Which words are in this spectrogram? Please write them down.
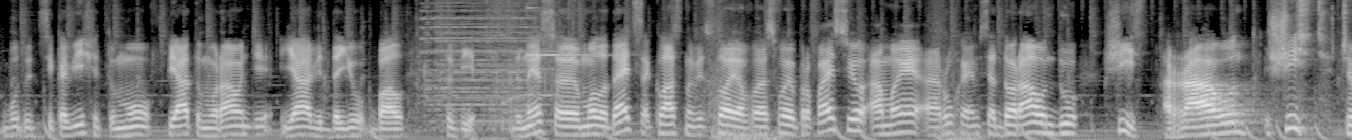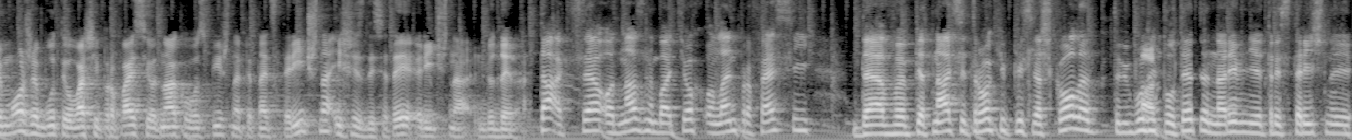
будуть цікавіші, тому в п'ятому раунді я віддаю бал тобі. Денис, е, молодець, класно відстояв е, свою професію. А ми е, рухаємося до раунду 6. Раунд 6. Чи може бути у вашій професії однаково успішна 15-річна і 60-річна людина? Так, це одна з небагатьох онлайн-професій, де в 15 років після школи тобі будуть платити на рівні 30-річної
